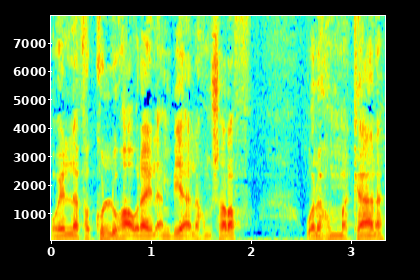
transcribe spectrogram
وإلا فكل هؤلاء الأنبياء لهم شرف ولهم مكانة.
